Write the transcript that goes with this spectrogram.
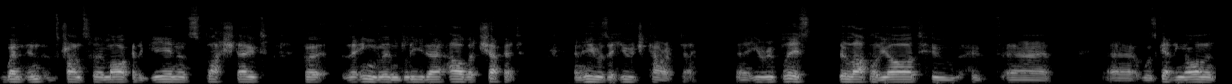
went into the transfer market again and splashed out for the England leader Albert Shepherd, and he was a huge character. Uh, he replaced Bill Appleyard, who had, uh, uh, was getting on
